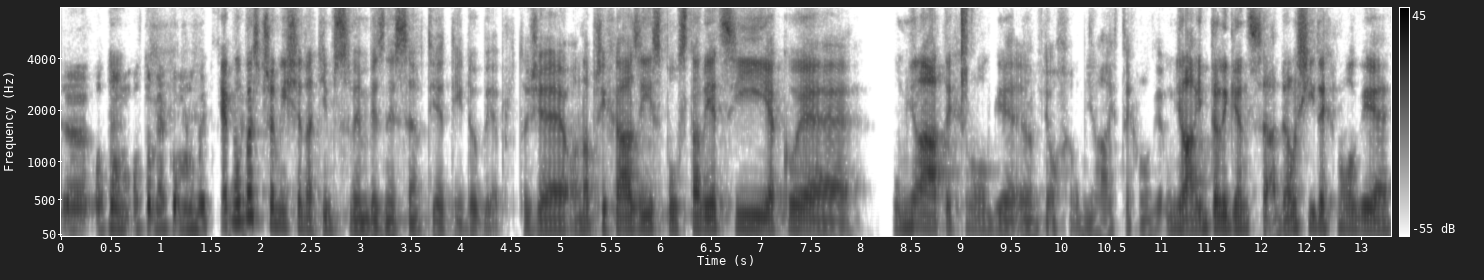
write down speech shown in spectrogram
Eh, o tom, o tom jako mluvit. Jak vůbec přemýšlet nad tím svým biznisem v té době? Protože ona přichází spousta věcí, jako je umělá technologie, eh, umělá technologie, umělá inteligence a další technologie.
